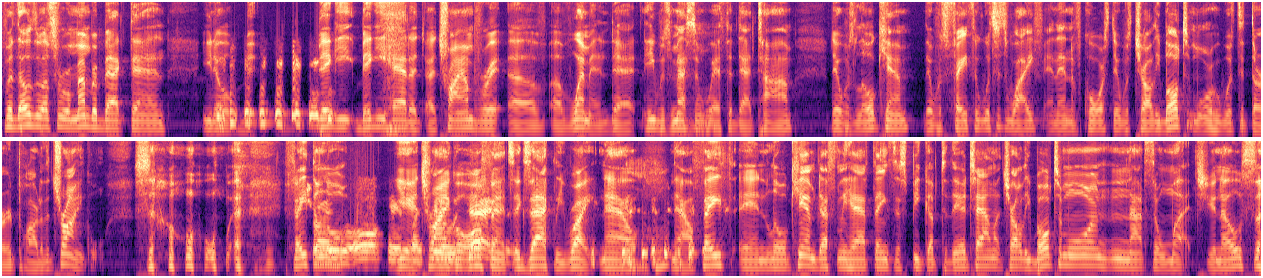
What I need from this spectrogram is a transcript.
for those of us who remember back then, you know, B- Biggie Biggie had a, a, triumvirate of of women that he was messing mm-hmm. with at that time. There was Lil Kim, there was Faith, who was his wife, and then of course there was Charlie Baltimore, who was the third part of the triangle. So Faith and Lil, yeah, like triangle offense, exactly right. Now, now Faith and Lil Kim definitely have things to speak up to their talent. Charlie Baltimore, mm, not so much, you know. So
